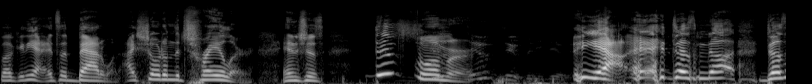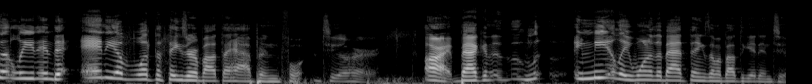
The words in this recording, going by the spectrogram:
Fucking yeah, it's a bad one. I showed him the trailer, and it's just this summer. Yeah, it does not doesn't lead into any of what the things are about to happen for to her. All right, back in immediately one of the bad things I'm about to get into.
